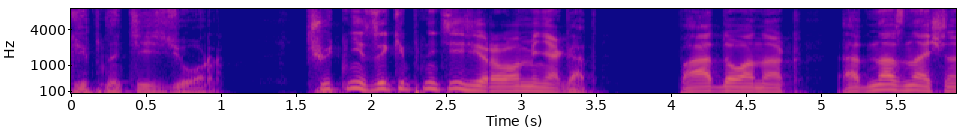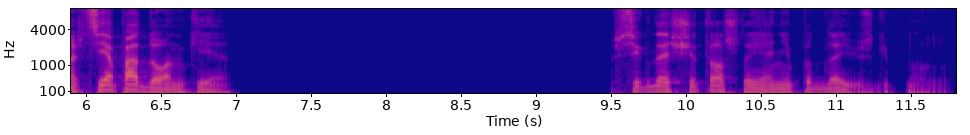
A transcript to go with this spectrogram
Гипнотизер! Чуть не загипнотизировал меня, гад! Подонок! Однозначно все подонки! Всегда считал, что я не поддаюсь гипнозу.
